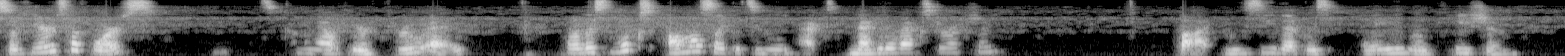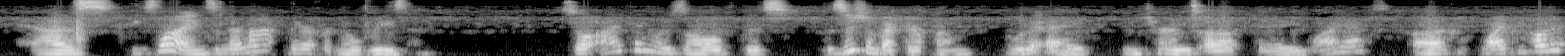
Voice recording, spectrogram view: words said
So here's the force. It's coming out here through A. Now this looks almost like it's in the x, negative x direction, but we see that this A location has these lines and they're not there for no reason. So I can resolve this position vector from O to A in terms of a y-axis, uh, y component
